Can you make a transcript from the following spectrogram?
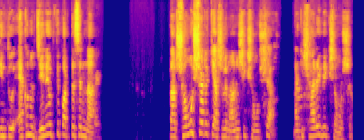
কিন্তু এখনও জেনে উঠতে পারতেছেন না তার সমস্যাটা কি আসলে মানসিক সমস্যা নাকি শারীরিক সমস্যা।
